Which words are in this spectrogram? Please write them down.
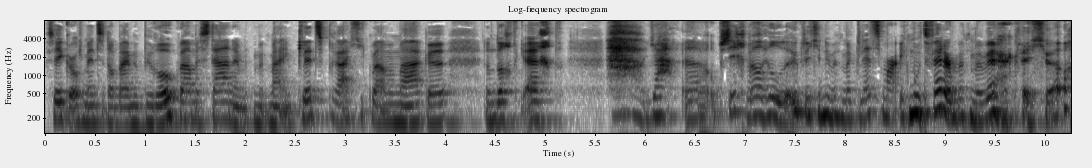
zeker als mensen dan bij mijn bureau kwamen staan en met mij een kletspraatje kwamen maken. Dan dacht ik echt, ja, uh, op zich wel heel leuk dat je nu met me kletst, maar ik moet verder met mijn werk, weet je wel.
